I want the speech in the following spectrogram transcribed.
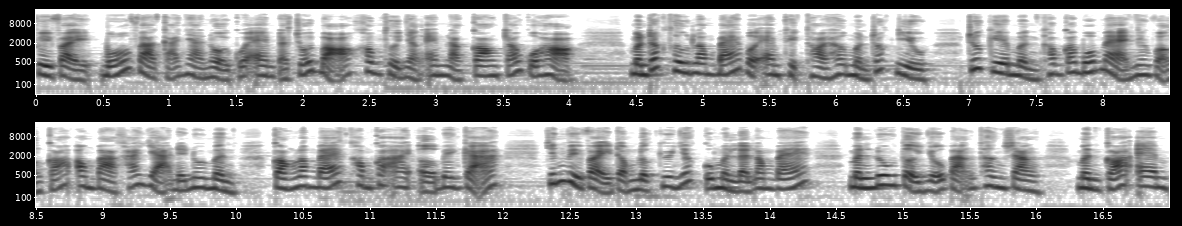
vì vậy bố và cả nhà nội của em đã chối bỏ, không thừa nhận em là con cháu của họ. Mình rất thương Long bé bởi em thiệt thòi hơn mình rất nhiều. Trước kia mình không có bố mẹ nhưng vẫn có ông bà khá giả để nuôi mình, còn Long bé không có ai ở bên cả. Chính vì vậy động lực duy nhất của mình là Long bé. Mình luôn tự nhủ bản thân rằng mình có em,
